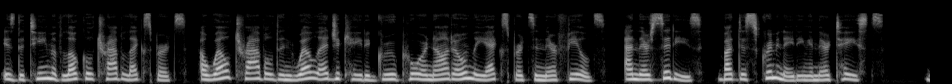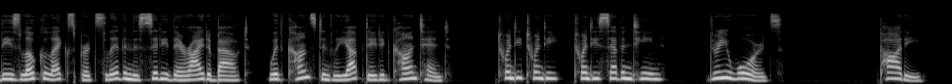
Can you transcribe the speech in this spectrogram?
is the team of local travel experts, a well traveled and well educated group who are not only experts in their fields and their cities, but discriminating in their tastes. These local experts live in the city they write about, with constantly updated content. 2020 2017 3 awards. PADI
